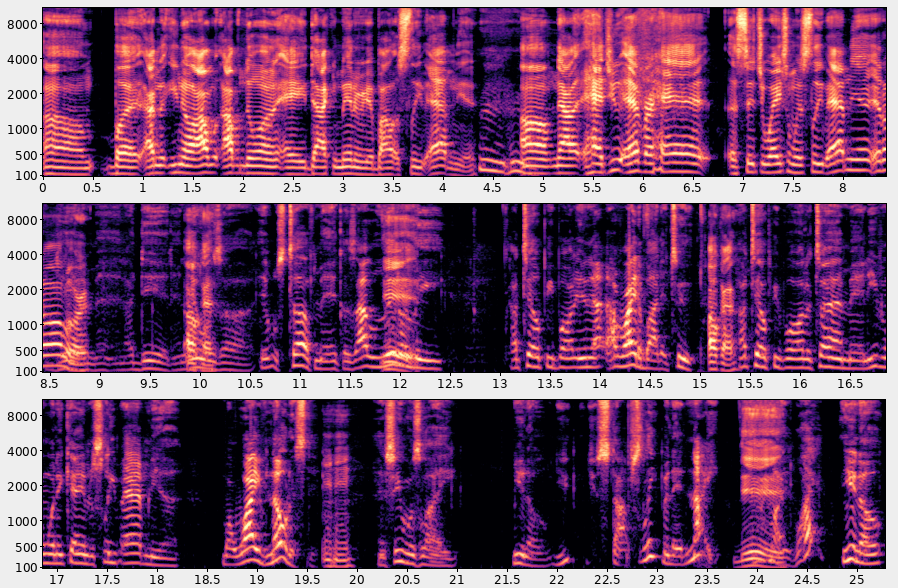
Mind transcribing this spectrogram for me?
um, but I you know I'm I'm doing a documentary about sleep apnea. Mm-hmm. Um, now, had you ever had a situation with sleep apnea at all, Yeah, or man, I did, and Okay. it was uh, it was tough, man, because I literally, I tell people, and I, I write about it too. okay, I tell people all the time, man. Even when it came to sleep apnea, my wife noticed it, Mm-hmm. and she was like, you know, you you stop sleeping at night. Yeah. I'm like what? You know,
